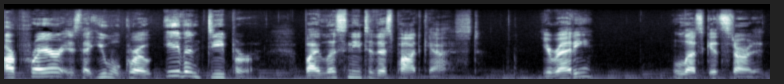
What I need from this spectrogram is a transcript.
Our prayer is that you will grow even deeper by listening to this podcast. You ready? Let's get started.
